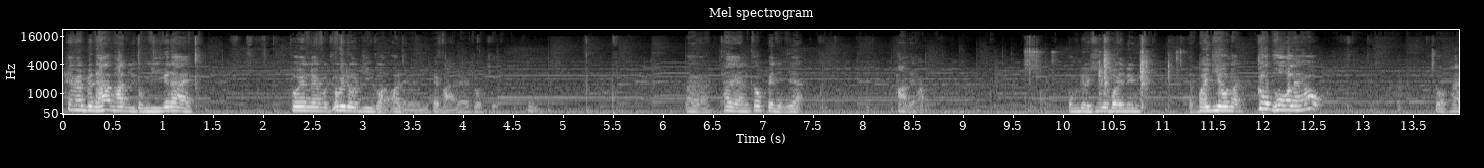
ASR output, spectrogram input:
ให้มันเป็นห้าพันอยู่ตรงนี้ก็ได้เพราะยังไงมันก็ไม่โดนยิงก่อนอ๋อเดี๋ยวอันนี้ไปบาร์ได้โทษทีเออถ้าอย่างนั้นก็เป็นอย่างนี้แหละ ผ่านเลยครับ ผมเหลือคิวใบหนึ่งแต่ใบเดียวน่ะก็พอแล้วจวบให้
